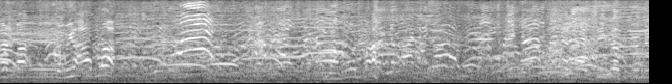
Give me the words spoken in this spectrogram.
jangan pak demi Allah bangun pak jingga begini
